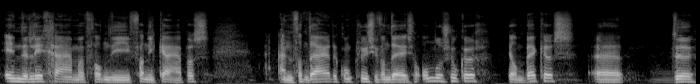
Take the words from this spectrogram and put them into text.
in de lichamen van die, van die kapers. En vandaar de conclusie van deze onderzoeker, Jan Bekkers... Uh, de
